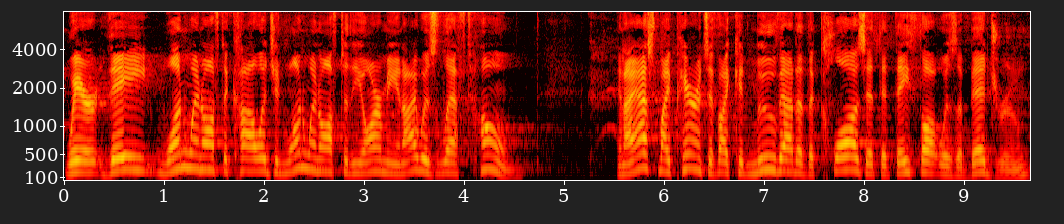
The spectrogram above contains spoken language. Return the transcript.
where they, one went off to college and one went off to the army, and I was left home. And I asked my parents if I could move out of the closet that they thought was a bedroom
